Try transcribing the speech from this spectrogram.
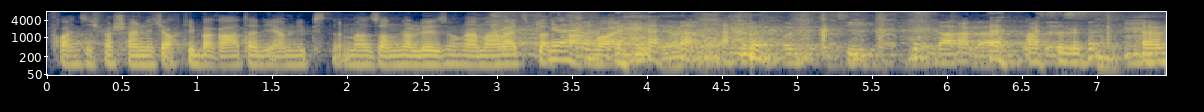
Freuen sich wahrscheinlich auch die Berater, die am liebsten immer Sonderlösungen am Arbeitsplatz ja. haben wollen. Ja, genau. Und die Absolut. Ähm,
